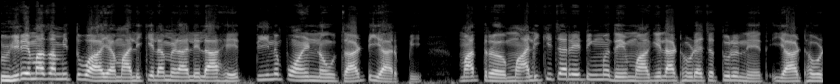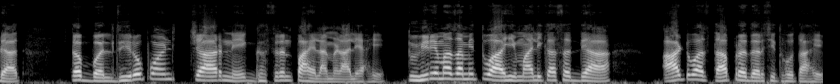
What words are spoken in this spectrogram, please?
तुही रे माझा मितवा या मालिकेला मिळालेला आहे तीन पॉईंट नऊचा टी आर पी मात्र मालिकेच्या रेटिंगमध्ये मागील आठवड्याच्या तुलनेत या आठवड्यात तब्बल झिरो पॉईंट चारने घसरण पाहायला मिळाले आहे. तुही रे माझा मितवा ही मालिका सध्या आठ वाजता प्रदर्शित होत आहे.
